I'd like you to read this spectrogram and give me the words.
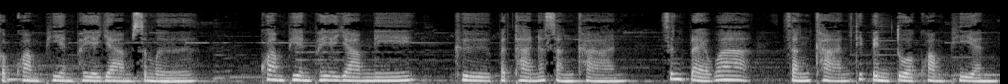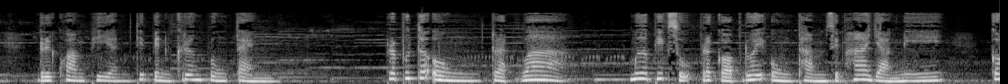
กับความเพียรพยายามเสมอ ความเพียรพยายามนี้ คือปทานสังขาร ซึ่งแปลว่า สังขารที่เป็นตัวความเพียร หรือความเพียรที่เป็นเครื่องปรุงแต่ง ระพุทธองค์ตรัสว่า เมื่อภิกษุประกอบด้วยองค์ธรรมสิบห้าอย่างนี้ ก็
